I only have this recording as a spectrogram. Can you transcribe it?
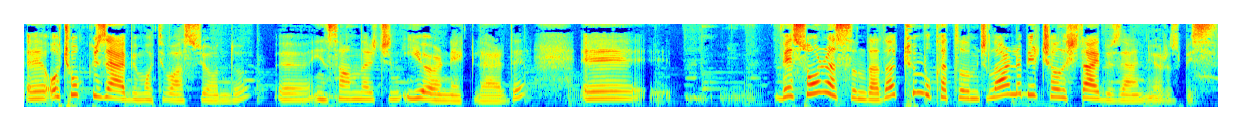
E, o çok güzel bir motivasyondu. İnsanlar için iyi örneklerdi. Ve sonrasında da tüm bu katılımcılarla bir çalıştay düzenliyoruz biz.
